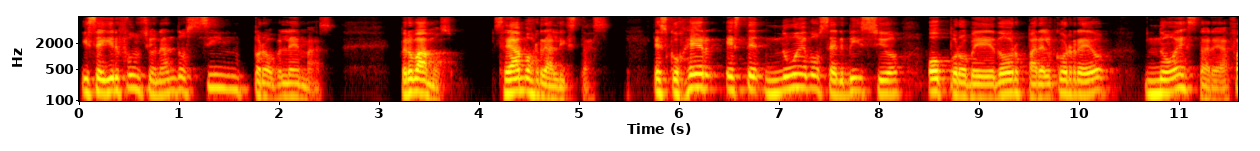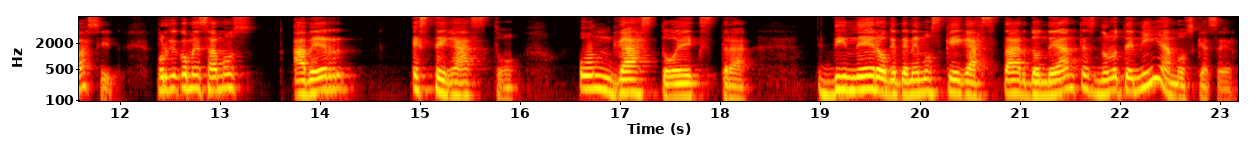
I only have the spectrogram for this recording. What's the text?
y seguir funcionando sin problemas. Pero vamos, seamos realistas. Escoger este nuevo servicio o proveedor para el correo no es tarea fácil, porque comenzamos a ver este gasto, un gasto extra, dinero que tenemos que gastar donde antes no lo teníamos que hacer.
